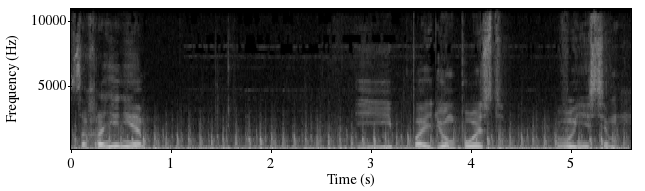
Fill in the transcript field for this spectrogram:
сохранение. И пойдем поезд вынесем.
